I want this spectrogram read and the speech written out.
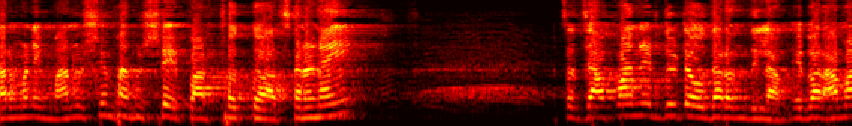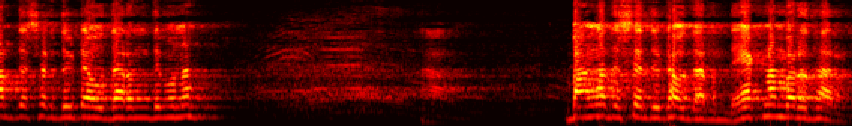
তার মানে মানুষে মানুষে পার্থক্য আছে না নাই? আচ্ছা জাপানের দুইটা উদাহরণ দিলাম। এবার আমার দেশের দুইটা উদাহরণ দিব না? হ্যাঁ। বাংলাদেশের দুইটা উদাহরণ এক নম্বর উদাহরণ।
